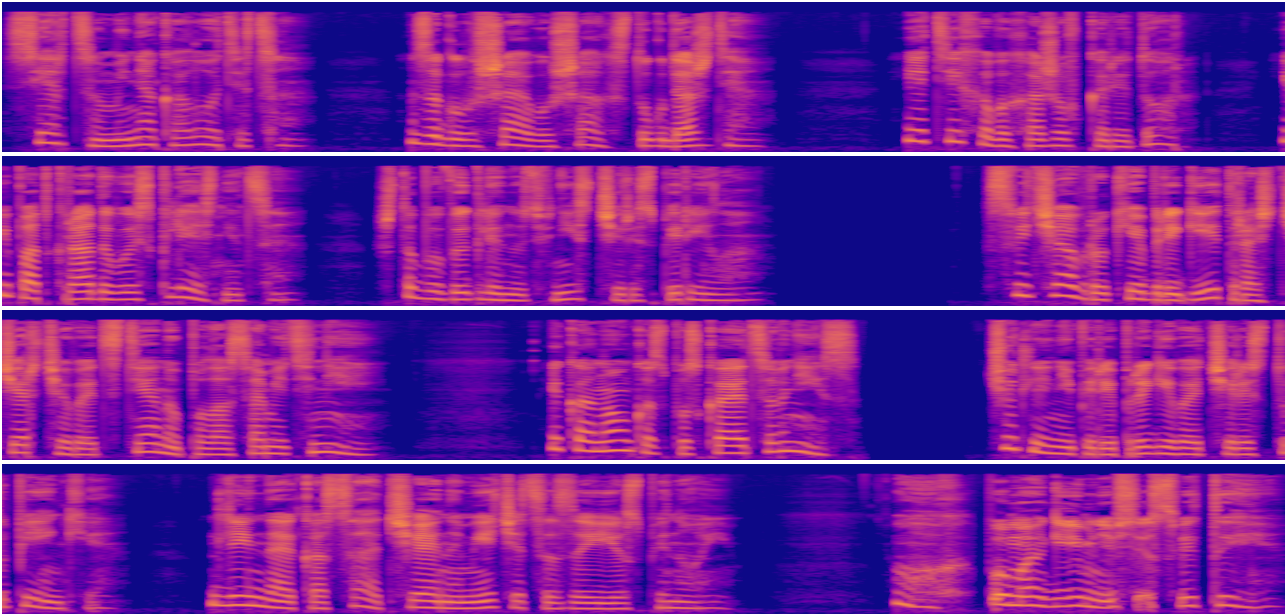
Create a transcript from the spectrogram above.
Сердце у меня колотится, заглушая в ушах стук дождя. Я тихо выхожу в коридор и подкрадываюсь к лестнице, чтобы выглянуть вниз через перила. Свеча в руке Бригит расчерчивает стену полосами теней. Экономка спускается вниз, чуть ли не перепрыгивает через ступеньки. Длинная коса отчаянно мечется за ее спиной. «Ох, помоги мне, все святые!»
